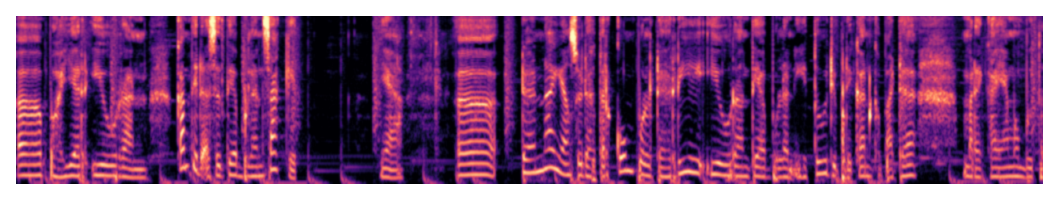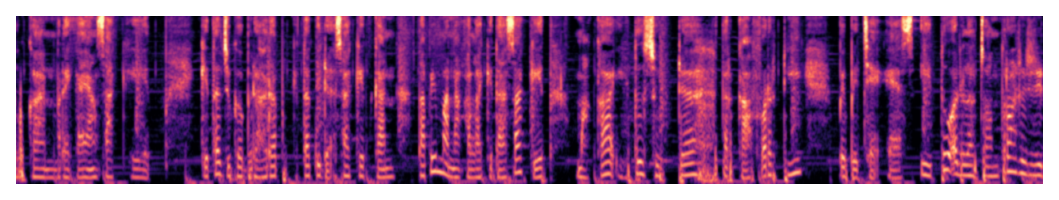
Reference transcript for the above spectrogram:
uh, bayar iuran kan tidak setiap bulan sakit ya eh, dana yang sudah terkumpul dari iuran tiap bulan itu diberikan kepada mereka yang membutuhkan, mereka yang sakit. Kita juga berharap kita tidak sakit kan, tapi manakala kita sakit, maka itu sudah tercover di BPJS. Itu adalah contoh dari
